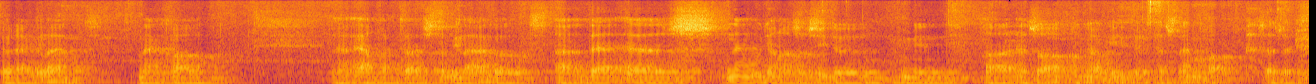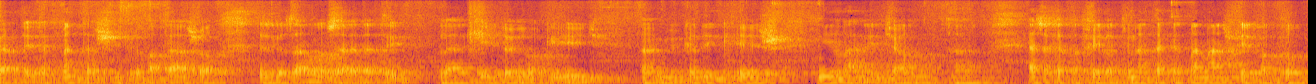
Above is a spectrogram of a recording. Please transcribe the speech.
öreg lett, meghalt, elhagyta ezt a világot, de ez nem ugyanaz az idő, mint ez a anyagi idő, ez nem a, ez, ez egy feltételmentes idő hatása, ez igazából az eredeti lelki idő, aki így működik, és nyilvánítja ezeket a féle tüneteket, mert másképp akkor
